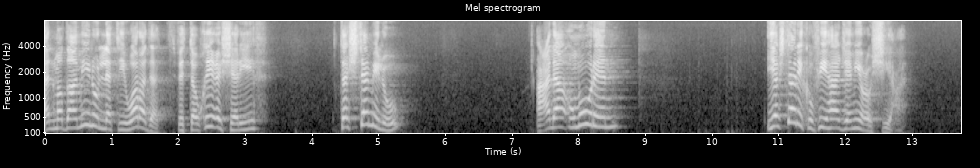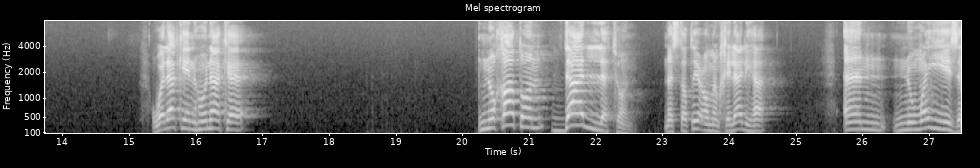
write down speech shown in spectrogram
المضامين التي وردت في التوقيع الشريف تشتمل على أمور يشترك فيها جميع الشيعة. ولكن هناك نقاط دالة نستطيع من خلالها أن نميز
